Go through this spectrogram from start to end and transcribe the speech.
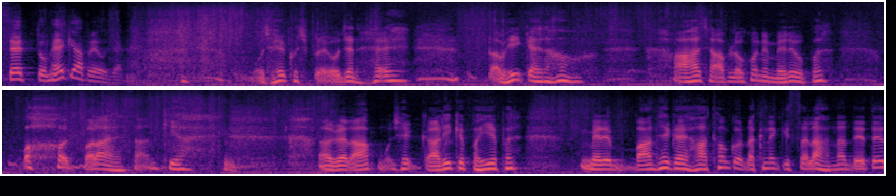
इससे तुम्हें क्या प्रयोजन है? मुझे कुछ प्रयोजन है, तभी कह रहा हूँ। आज आप लोगों ने मेरे ऊपर बहुत बड़ा एहसान किया है। अगर आप मुझे गाड़ी के पहिए पर मेरे बांधे गए हाथों को रखने की सलाह न देते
